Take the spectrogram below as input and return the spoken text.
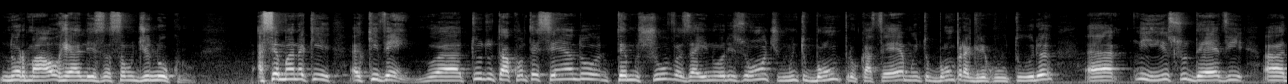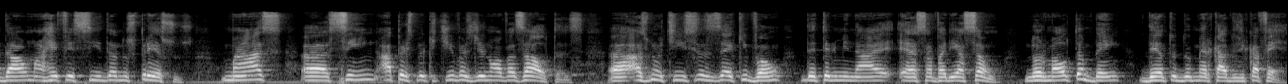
normal realização de lucro. A semana que, eh, que vem, uh, tudo está acontecendo, temos chuvas aí no horizonte, muito bom para o café, muito bom para a agricultura, uh, e isso deve uh, dar uma arrefecida nos preços. Mas sim há perspectivas de novas altas. as notícias é que vão determinar essa variação. Normal também dentro do mercado de café.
